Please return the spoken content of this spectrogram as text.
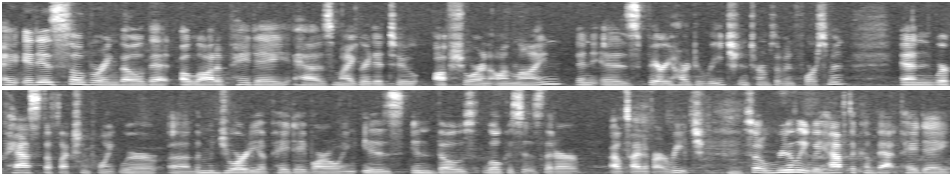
It is sobering, though, that a lot of payday has migrated to offshore and online and is very hard to reach in terms of enforcement. And we're past the flexion point where uh, the majority of payday borrowing is in those locuses that are outside of our reach. Mm. So, really, we have to combat payday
